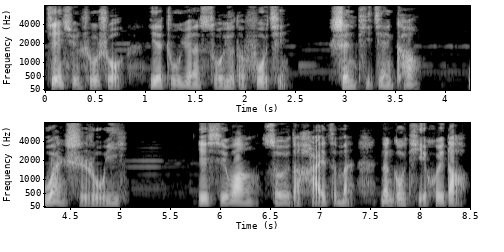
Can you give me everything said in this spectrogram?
建勋叔叔也祝愿所有的父亲身体健康，万事如意。也希望所有的孩子们能够体会到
